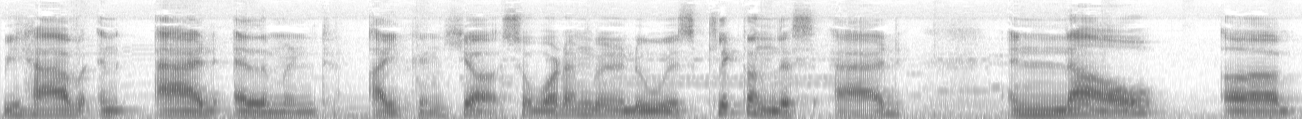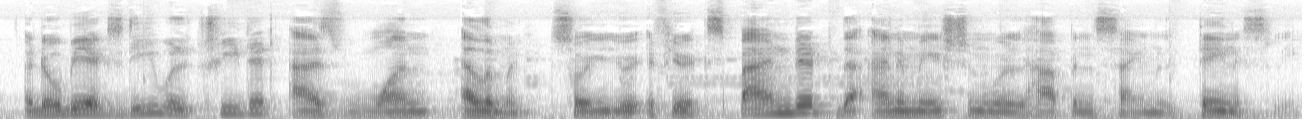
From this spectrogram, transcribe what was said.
we have an add element icon here. So what I'm going to do is click on this add and now uh, Adobe XD will treat it as one element. So you, if you expand it the animation will happen simultaneously.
